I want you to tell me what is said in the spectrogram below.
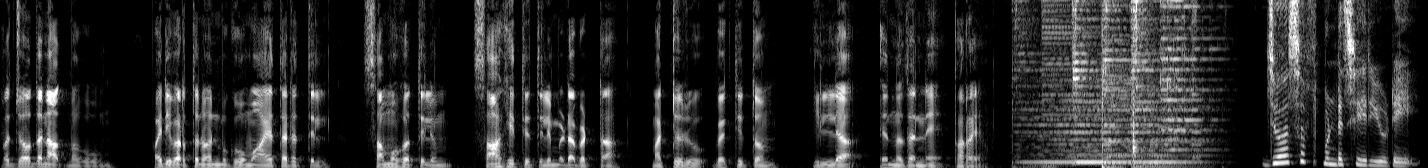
പ്രചോദനാത്മകവും പരിവർത്തനോന്മുഖവുമായ തരത്തിൽ സമൂഹത്തിലും സാഹിത്യത്തിലും ഇടപെട്ട മറ്റൊരു വ്യക്തിത്വം ഇല്ല എന്ന് തന്നെ പറയാം. ജോസഫ് മുണ്ടശ്ശേരിയുടെ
